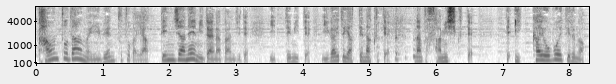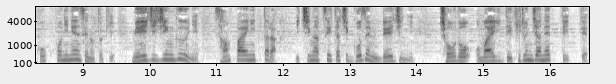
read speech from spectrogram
カウントダウンのイベントとかやってんじゃねみたいな感じで行ってみて意外とやってなくて なんか寂しくて。で一回覚えてるのは高校2年生の時明治神宮に参拝に行ったら1月1日午前0時にちょうどお参りできるんじゃねって言って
